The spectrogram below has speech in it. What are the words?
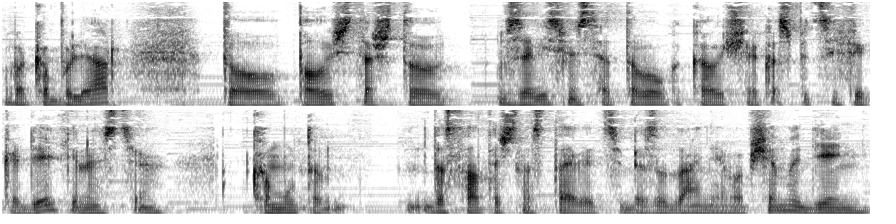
вокабуляр, то получится, что в зависимости от того, какая у человека специфика деятельности, кому-то достаточно ставить себе задание вообще на день,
